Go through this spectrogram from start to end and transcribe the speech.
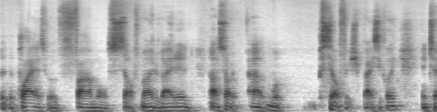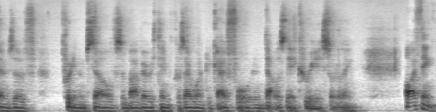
that the players were far more self motivated. Uh, sorry, uh, well, selfish basically in terms of putting themselves above everything because they wanted to go forward and that was their career sort of thing. I think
